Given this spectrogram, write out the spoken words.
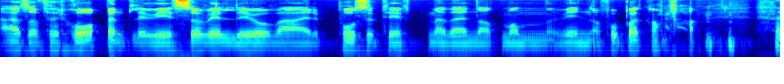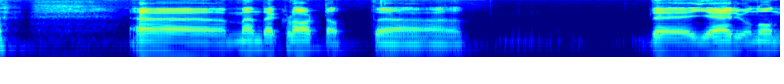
Altså Forhåpentligvis så vil det jo være positivt med den at man vinner fotballkamper. Eh, Men det er klart at eh, det gir jo noen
